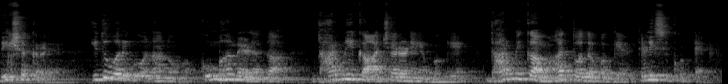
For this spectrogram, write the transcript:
ವೀಕ್ಷಕರೇ, ಇದುವರೆಗೂ ನಾನು ಕುಂಭಮೇಳದ ಧಾರ್ಮಿಕ ಆಚರಣೆಯ ಬಗ್ಗೆ, ಧಾರ್ಮಿಕ ಮಹತ್ವದ ಬಗ್ಗೆ ತಿಳಿಸಿಕೊಟ್ಟೆ.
